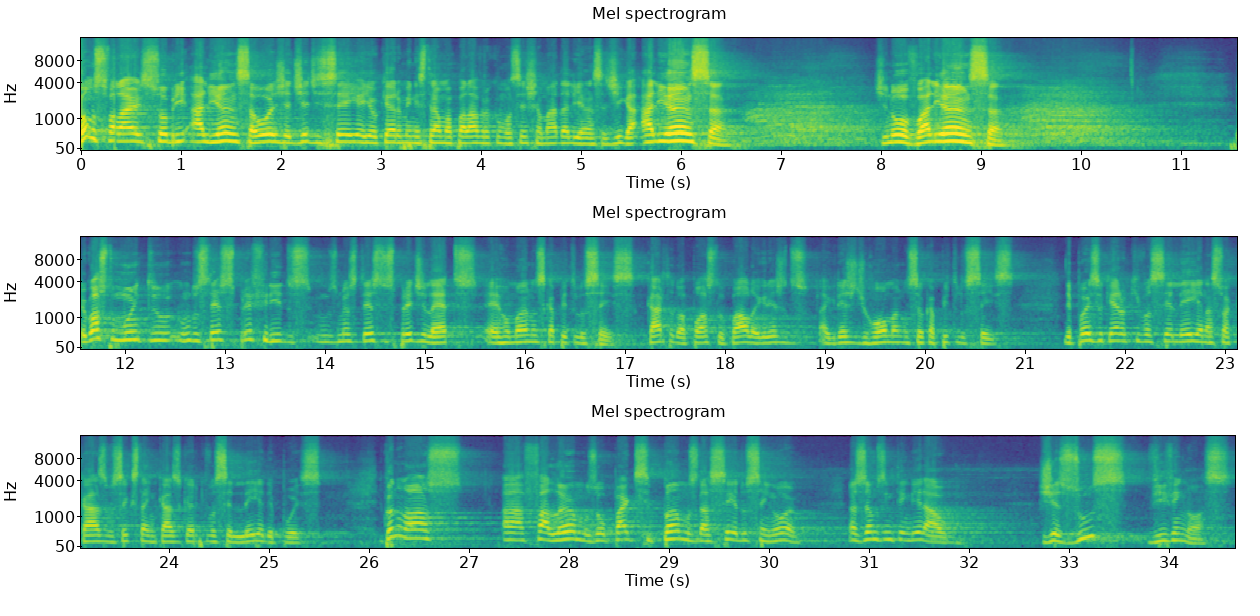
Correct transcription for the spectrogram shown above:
Vamos falar sobre aliança. Hoje é dia de ceia e eu quero ministrar uma palavra com você chamada aliança. Diga aliança. aliança. De novo, aliança. Eu gosto muito, um dos textos preferidos, um dos meus textos prediletos é Romanos capítulo 6. Carta do apóstolo Paulo à igreja, à igreja de Roma, no seu capítulo 6. Depois eu quero que você leia na sua casa, você que está em casa, eu quero que você leia depois. Quando nós ah, falamos ou participamos da ceia do Senhor, nós vamos entender algo. Jesus vive em nós.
